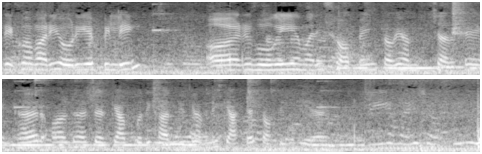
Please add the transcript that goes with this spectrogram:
देखो हमारी हो रही है बिलिंग और हो गई है हमारी शॉपिंग तो अभी हम चलते हैं घर और घर चल के आपको दिखाती हूँ कि हमने क्या क्या शॉपिंग किया है। हमारी शॉपिंग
